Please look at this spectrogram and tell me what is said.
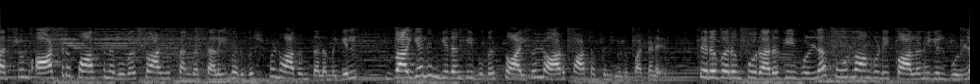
மற்றும் ஆற்றுப்பாசன விவசாய சங்க தலைவர் விஸ்வநாதன் தலைமையில் வயலில் இறங்கி விவசாயிகள் ஆர்ப்பாட்டத்தில் ஈடுபட்டனர். திருவெரும்பூர் அருகே உள்ள பூர்லாங்குடி காலனியில் உள்ள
